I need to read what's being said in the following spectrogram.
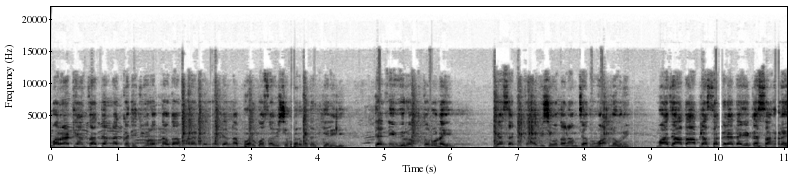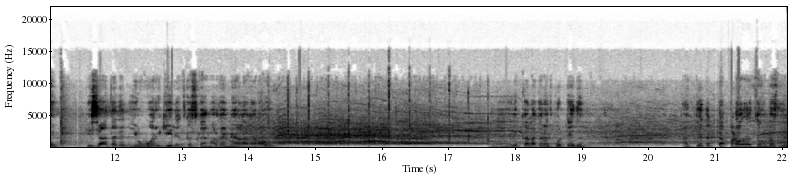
मराठ्यांचा त्यांना कधीच विरोध नव्हता. मराठ्यांनी त्यांना भरघोस आयुष्यभर मदत केलेली. त्यांनी विरोध करू नये. यासाठीच हा विषय होता आमच्यात वाद लावू नये. माझं आता आपल्या सगळ्यांना एकच सांगणं आहे की शांततेत हे वर गेलेच कसं काय मला काही मिळाला का नाही कलाकारच पोट्टे आणि ते तर टप्पाडावरच जाऊन बसले.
